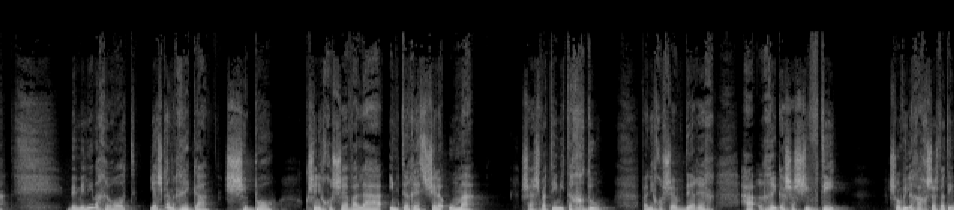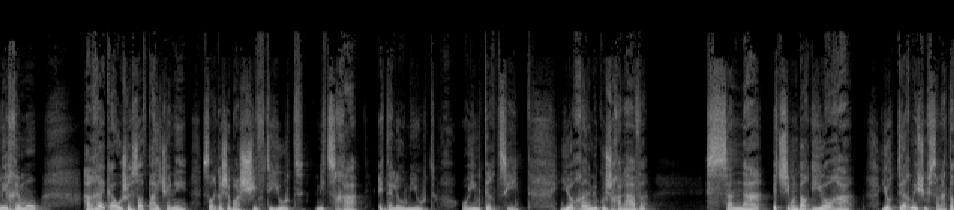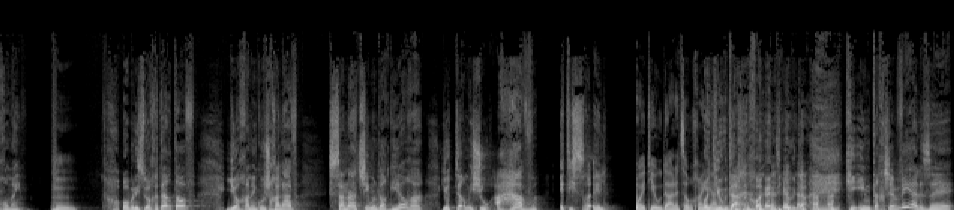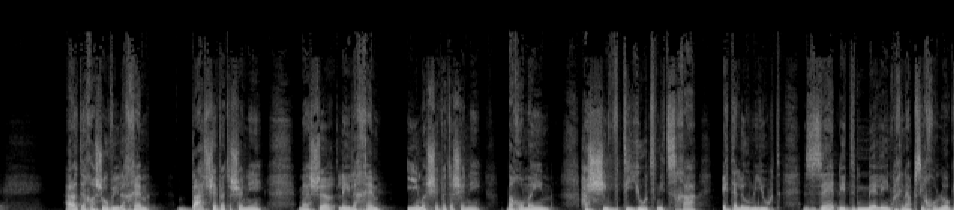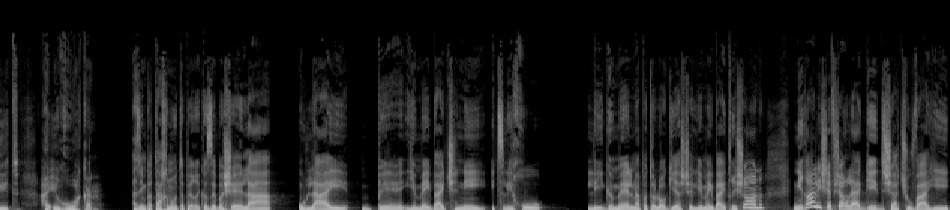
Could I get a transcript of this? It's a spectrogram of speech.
במילים אחרות, יש כאן רגע שבו, כשאני חושב על האינטרס של האומה, שהשבטים יתאחדו, ואני חושב דרך הרגש השבטי, שהוביל לכך שהשבטים נלחמו, הרגע הוא של סוף בית שני, זה רגע שבו השבטיות ניצחה את הלאומיות. או אם תרצי, יוחנן מגוש חלב שנא את שמעון בר גיורא יותר משהוא שנא את הרומאים. או בניסוח יותר טוב, יוחנן מגוש חלב שנא את שמעון בר גיורא יותר משהוא אהב את ישראל. או את יהודה לצורך העניין. או את יהודה, נכון, את יהודה. כי אם תחשבי על זה, היה יותר חשוב להילחם בשבט השני, מאשר להילחם עם השבט השני ברומאים. השבטיות ניצחה את הלאומיות. זה נדמה לי מבחינה פסיכולוגית האירוע כאן. אז אם פתחנו את הפרק הזה בשאלה, אולי בימי בית שני הצליחו להיגמל מהפתולוגיה של ימי בית ראשון, נראה לי שאפשר להגיד שהתשובה היא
